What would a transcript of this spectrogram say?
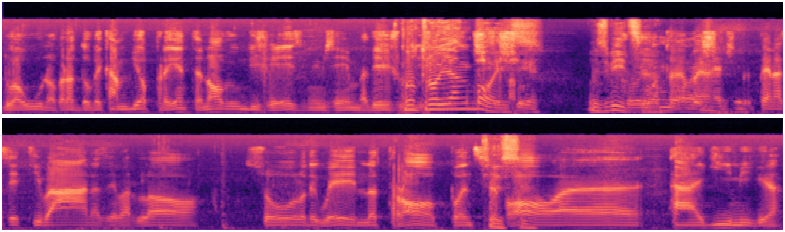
2-1, però dove cambiò praticamente 9 undicesimi, mi sembra. 10 Contro. Young Boys Sì, sì. in Svizzera. Appena, sì. settimana si parlò solo di quello, è troppo, non si Sì, può, eh, ah, chimica.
